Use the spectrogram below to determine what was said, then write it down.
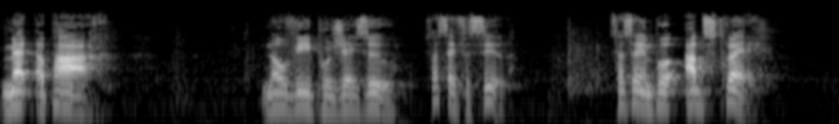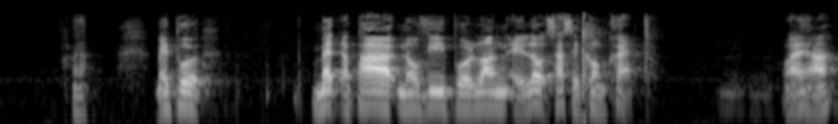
mettre à part nos vies pour Jésus. Ça, c'est facile. Ça, c'est un peu abstrait. Mais pour mettre à part nos vies pour l'un et l'autre, ça c'est concret. Ouais, hein?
